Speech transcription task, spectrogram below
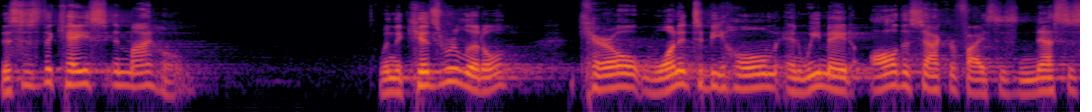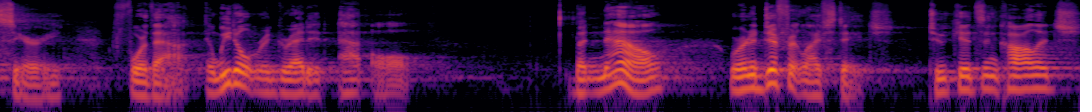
This is the case in my home. When the kids were little, Carol wanted to be home, and we made all the sacrifices necessary for that. And we don't regret it at all. But now we're in a different life stage two kids in college,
